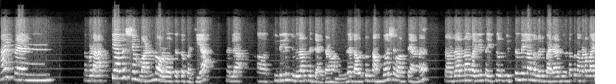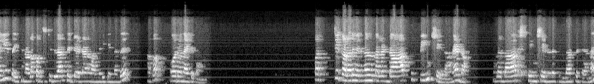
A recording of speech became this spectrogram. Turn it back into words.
ഹായ് ഫ്രണ്ട് നമ്മുടെ അത്യാവശ്യം വണ്ണുള്ളവർക്കൊക്കെ പറ്റിയ നല്ല ഇതിലും ചുരിദാർ സെറ്റ് ആയിട്ടാണ് വന്നിരിക്കുന്നത് കേട്ടോ. അവർക്കൊരു സന്തോഷ വാർത്തയാണ്. സാധാരണ വലിയ സൈസുകൾ കിട്ടുന്നില്ല എന്നുള്ളൊരു പരാതി ഉണ്ട് അപ്പൊ നമ്മുടെ വലിയ സൈസിനുള്ള കുറച്ച് ചുരിദാർ സെറ്റ് ആയിട്ടാണ് വന്നിരിക്കുന്നത്. അപ്പൊ ഓരോന്നായിട്ട് കാണാം ഫസ്റ്റ് കളർ വരുന്നത് നല്ല ഡാർക്ക് പിങ്ക് ഷെയ്ഡാണ് കേട്ടോ. നല്ല ഡാർക്ക് പിങ്ക് ഷെയ്ഡിന്റെ ചുരിദാർ സെറ്റ് ആണ്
